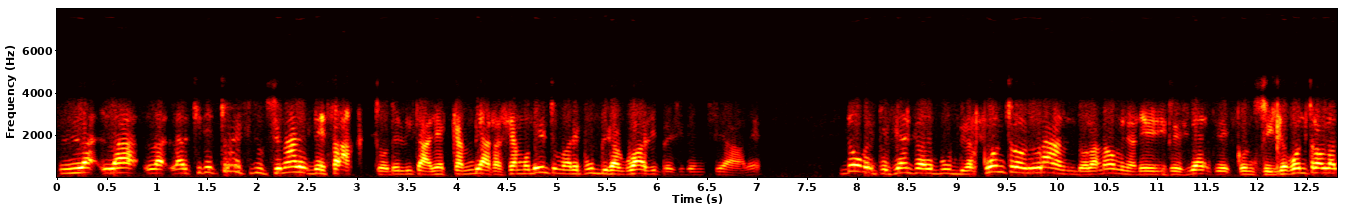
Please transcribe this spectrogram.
la, la, la, l'architettura istituzionale de facto dell'Italia è cambiata, siamo dentro una Repubblica quasi presidenziale, dove il Presidente della Repubblica, controllando la nomina dei Presidenti del Consiglio, controlla,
